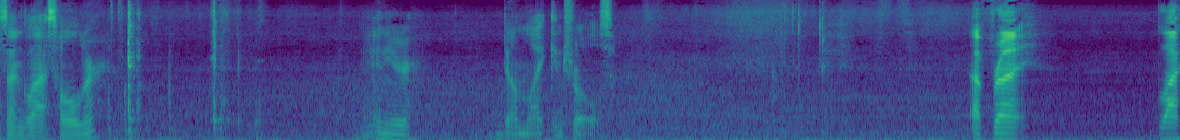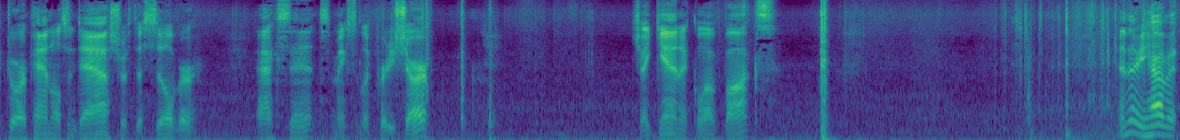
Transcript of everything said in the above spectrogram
sunglass holder and your dome light controls. Up front, black door panels and dash with the silver accents. Makes it look pretty sharp. Gigantic glove box. And there you have it.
